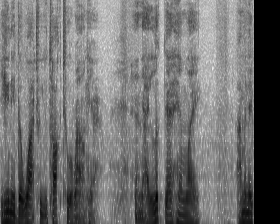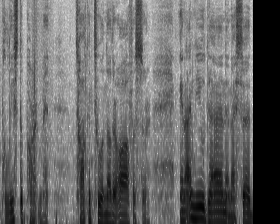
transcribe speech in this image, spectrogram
"You need to watch who you talk to around here." And I looked at him like, I'm in a police department talking to another officer. And I knew then, and I said,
